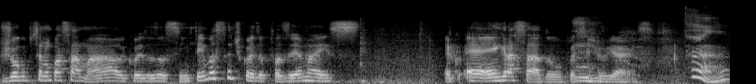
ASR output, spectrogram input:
jogo pra você não passar mal e coisas assim. Tem bastante coisa pra fazer, mas. É, é- é engraçado o PlayStation VR. É,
